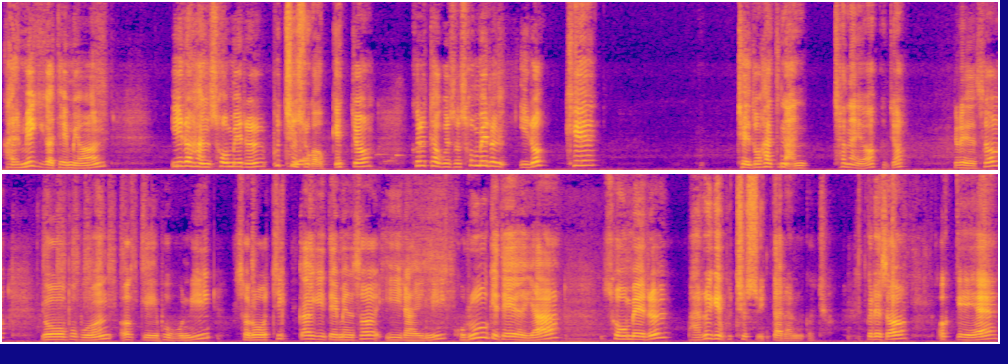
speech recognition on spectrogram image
갈매기가 되면 이러한 소매를 붙일 수가 없겠죠? 그렇다고 해서 소매를 이렇게 제도하지는 않잖아요 그죠 그래서 요 부분 어깨 부분이 서로 직각이 되면서 이 라인이 고르게 되어야 소매를 바르게 붙일 수 있다라는 거죠. 그래서 어깨에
